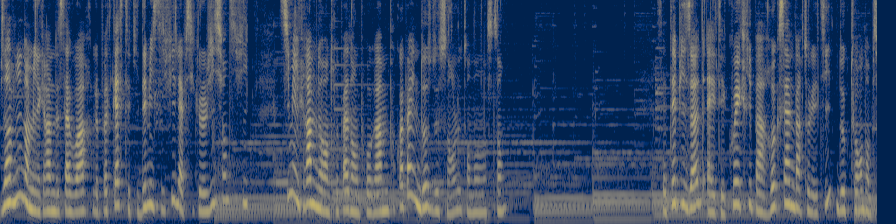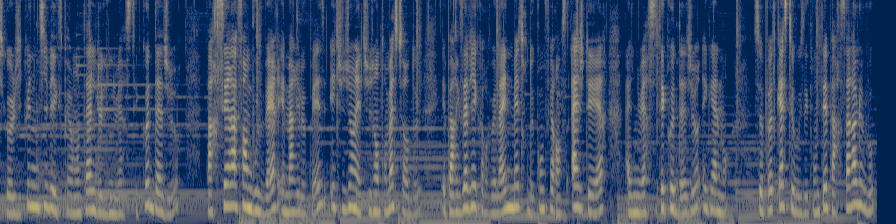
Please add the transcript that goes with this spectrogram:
Bienvenue dans 1000 grammes de savoir, le podcast qui démystifie la psychologie scientifique. Si 1000 grammes ne rentre pas dans le programme, pourquoi pas une dose de sang le temps d'un instant? Cet épisode a été coécrit par Roxane Bartoletti, doctorante en psychologie cognitive et expérimentale de l'Université Côte d'Azur, par Séraphin Boulevert et Marie Lopez, étudiants et étudiantes en Master 2, et par Xavier Corvelaine, maître de conférence HDR à l'Université Côte d'Azur également. Ce podcast vous est compté par Sarah Levaux.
